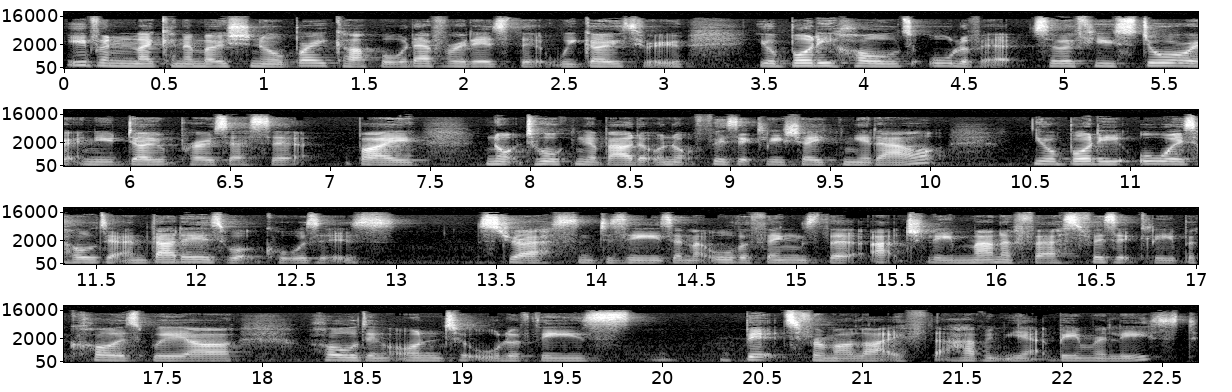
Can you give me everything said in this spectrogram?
even like an emotional breakup or whatever it is that we go through, your body holds all of it. So if you store it and you don't process it by not talking about it or not physically shaking it out, your body always holds it and that is what causes stress and disease and like all the things that actually manifest physically because we are holding on to all of these bits from our life that haven't yet been released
